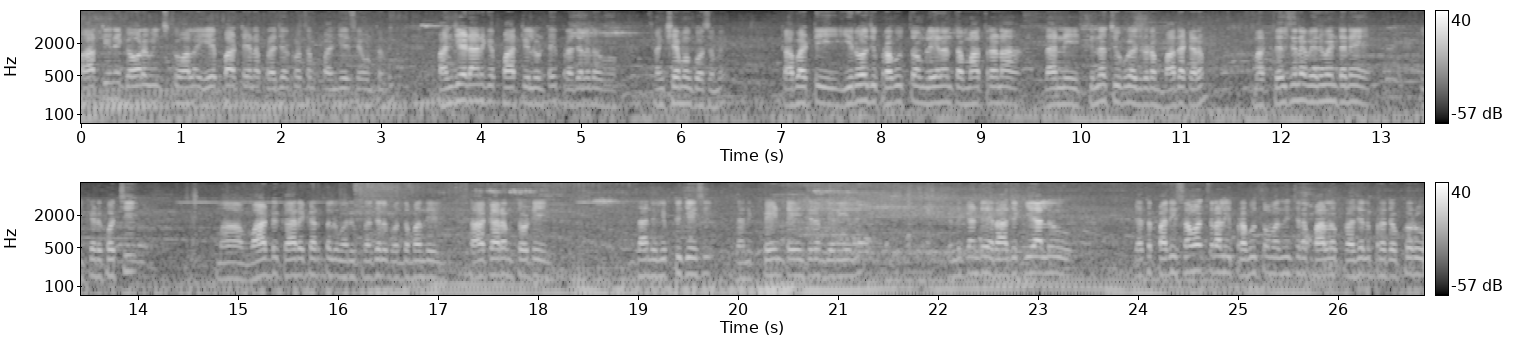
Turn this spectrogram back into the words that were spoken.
పార్టీని గౌరవించుకోవాలా ఏ పార్టీ అయినా ప్రజల కోసం పనిచేసే ఉంటుంది. పనిచేయడానికి పార్టీలు ఉంటాయి ప్రజల సంక్షేమం కోసమే. కాబట్టి ఈరోజు ప్రభుత్వం లేనంత మాత్రాన దాన్ని చిన్న చూపుగా చూడడం బాధాకరం. మాకు తెలిసిన వెను వెంటనే ఇక్కడికి వచ్చి మా వార్డు కార్యకర్తలు మరియు ప్రజలు కొంతమంది సహకారంతో దాన్ని లిఫ్ట్ చేసి దానికి పెయింట్ వేయించడం జరిగింది. ఎందుకంటే రాజకీయాలు గత పది సంవత్సరాలు ఈ ప్రభుత్వం అందించిన పాలన ప్రజలు ప్రతి ఒక్కరూ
